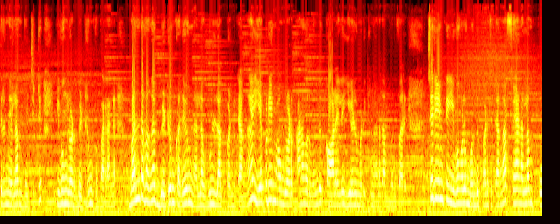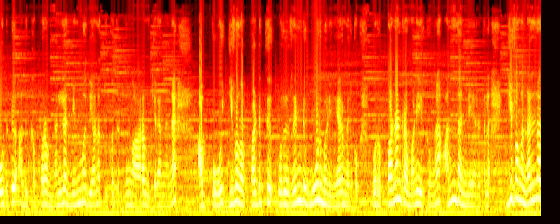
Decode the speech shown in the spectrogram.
திருநெல்லாம் வச்சுட்டு இவங்களோட பெட்ரூம்க்கு வர்றாங்க. வந்தவங்க பெட்ரூம் கதையும் நல்லா உள் லாக் பண்ணிட்டாங்க. எப்படியும் அவங்களோட கணவர் வந்து காலையில் ஏழு மணிக்கு மேலே தான் வருவார். சரின்ட்டு இவங்களும் வந்து படுத்துட்டாங்க. ஃபேனெல்லாம் போட்டுட்டு அதுக்கப்புறம் நல்ல நிம்மதியான தூக்கத்தை தூங்க ஆரம்பிக்கிறாங்கங்க. அப்போ இவங்க படுத்து ஒரு ரெண்டு மூணு மணி நேரம் இருக்கும். ஒரு பன்னெண்டரை மணி இருக்குங்க. அந்த நேரத்துல இவங்க நல்லா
